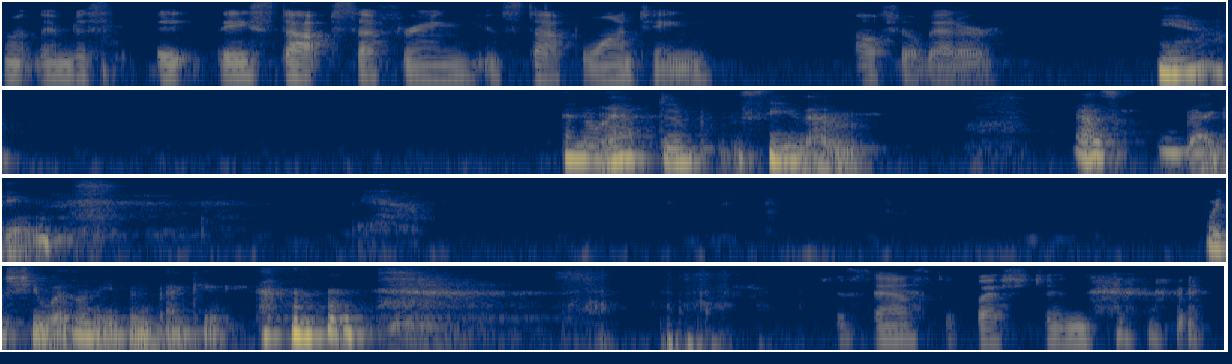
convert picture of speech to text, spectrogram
Want them to, they, they stop suffering and stop wanting. I'll feel better. Yeah. I don't have to see them as begging. Yeah. Which she wasn't even begging. just asked a question.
